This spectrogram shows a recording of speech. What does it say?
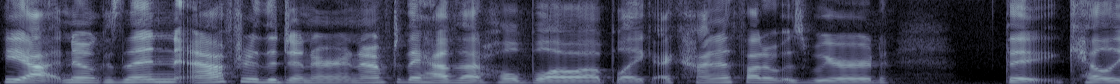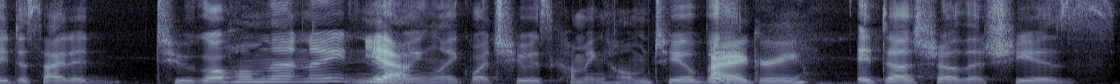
Yeah, no, because then after the dinner and after they have that whole blow up, like I kind of thought it was weird that Kelly decided to go home that night, Yeah. knowing like what she was coming home to. But I agree. it does show that she is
